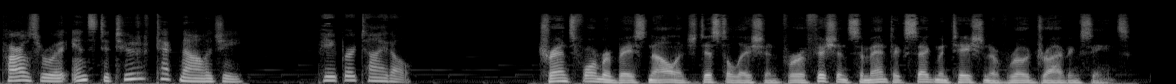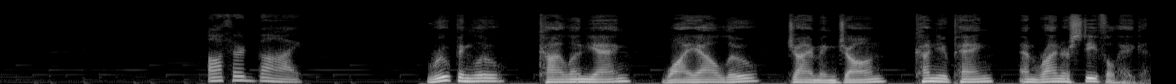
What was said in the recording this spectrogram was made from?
Karlsruhe Institute of Technology. Paper title Transformer based knowledge distillation for efficient semantic segmentation of road driving scenes. Authored by Ruiping Liu, Kailun Yang, Huayao Liu, Jiaming Zhang, Kunyu Peng, and Rainer Stiefelhagen.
